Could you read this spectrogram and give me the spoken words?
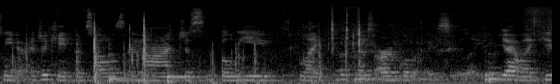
just need to educate themselves and not just believe like the first article that they see. Like Yeah, like you,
